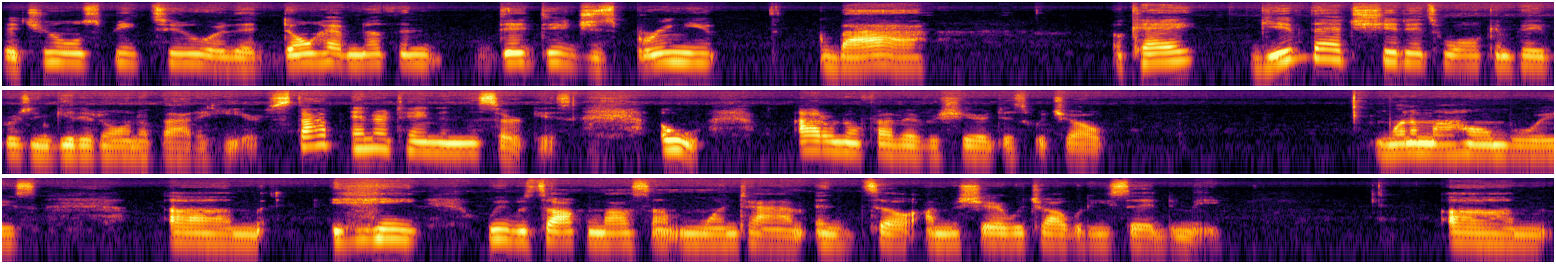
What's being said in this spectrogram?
that you don't speak to, or that don't have nothing, they, they just bring you by. Okay, give that shit its walking papers and get it on up out of here. Stop entertaining the circus. Oh, I don't know if I've ever shared this with y'all one of my homeboys, um, he we was talking about something one time, and so I'm gonna share with y'all what he said to me. Um,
